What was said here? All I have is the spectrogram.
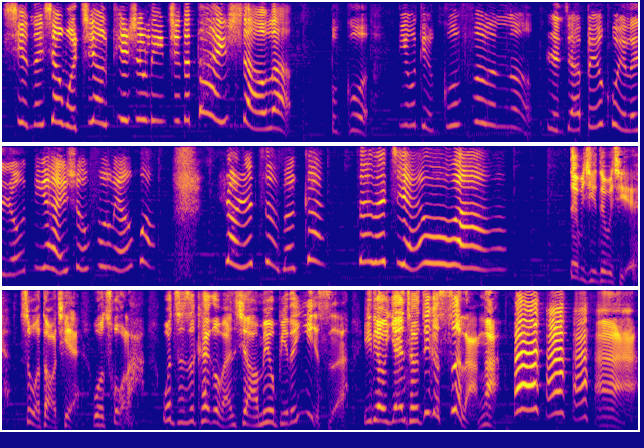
现在像我这样天生丽质的太少了，不过你有点过分了呢，人家被毁了容，你还说风凉话，让人怎么看？怎么觉悟啊？对不起，对不起，是我道歉，我错了，我只是开个玩笑，没有别的意思，一定要严惩这个色狼啊！哈哈哈哈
